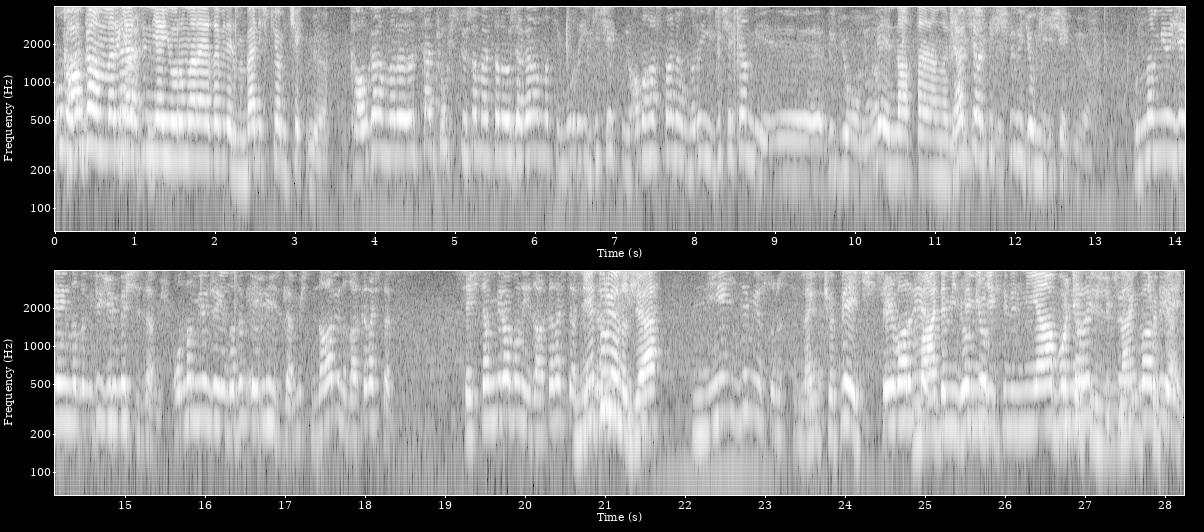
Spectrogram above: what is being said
Umarım Kavga seversiniz. gelsin diye yorumlara yazabilir mi? Ben istiyorum çekmiyor. Kavga anları sen çok istiyorsan ben sana özelden anlatayım. Burada ilgi çekmiyor ama hastane anıları ilgi çeken bir e, video oluyor. Benim de hastane anları Gerçi artık hiçbir videom ilgi çekmiyor. Bundan bir önce yayınladığım video 25 izlenmiş. Ondan bir önce yayınladığım 50 izlenmiş. Ne yapıyorsunuz arkadaşlar siz? 81 aboneyiz arkadaşlar. Siz niye 81 duruyorsunuz kişiyiz. ya? Niye izlemiyorsunuz siz Lan beni? köpek. Şey vardı ya. Madem yok, yok. izlemeyeceksiniz niye Bir tane küçük abonesiniz çocuk lan vardı ya. köpek?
